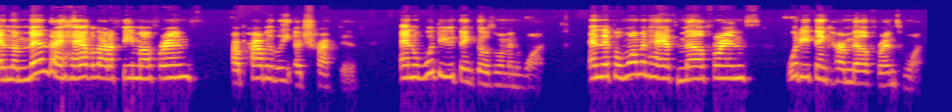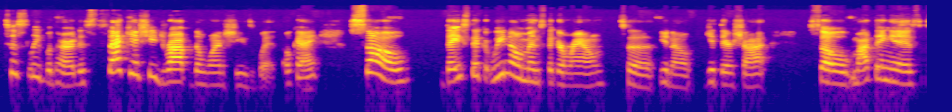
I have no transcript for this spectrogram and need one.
And the men that have a lot of female friends are probably attractive. And what do you think those women want? And if a woman has male friends, what do you think her male friends want? To sleep with her the second she dropped the one she's with. Okay. So they stick, we know men stick around to, you know, get their shot. So my thing is,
